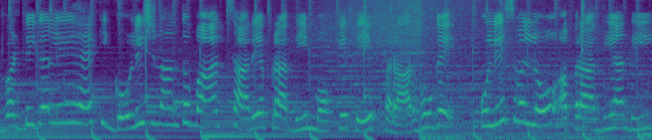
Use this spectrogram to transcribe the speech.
ਵੱਡੀ ਗੱਲ ਇਹ ਹੈ ਕਿ ਗੋਲੀ ਚਲਾਉਣ ਤੋਂ ਬਾਅਦ ਸਾਰੇ ਅਪਰਾਧੀ ਮੌਕੇ ਤੇ ਫਰਾਰ ਹੋ ਗਏ। ਪੁਲਿਸ ਵੱਲੋਂ ਅਪਰਾਧੀਆਂ ਦੀ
